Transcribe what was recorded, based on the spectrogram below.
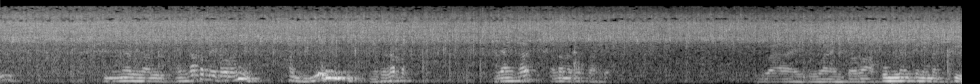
it's okay. Kagam deh, kagam deh. Tinggal lalu. Angkat apa orang ini? Angkat apa? Angkat apa nak apa? Wah, wah, kalau aku bilang kena mati.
